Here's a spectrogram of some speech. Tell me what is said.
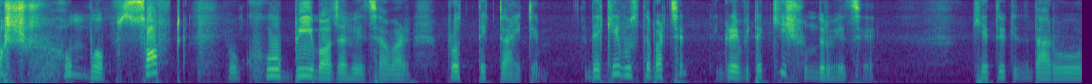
অসম্ভব সফট এবং খুবই মজা হয়েছে আমার প্রত্যেকটা আইটেম দেখেই বুঝতে পারছেন গ্রেভিটা কি সুন্দর হয়েছে। খেতেও কিন্তু দারুণ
